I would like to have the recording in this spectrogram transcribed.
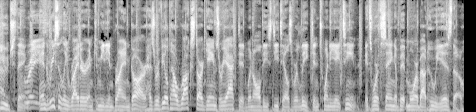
huge thing. crazy. And recently, writer and comedian Brian Gaar has revealed how Rockstar Games reacted when all these details were leaked in 2018. It's worth saying a bit more about who he is, though.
